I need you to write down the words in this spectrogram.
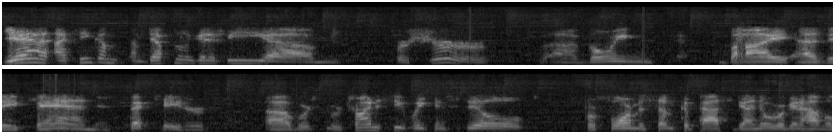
Yeah, I think I'm. I'm definitely going to be um, for sure uh, going by as a fan and spectator. Uh, we're we're trying to see if we can still perform in some capacity. I know we're going to have a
